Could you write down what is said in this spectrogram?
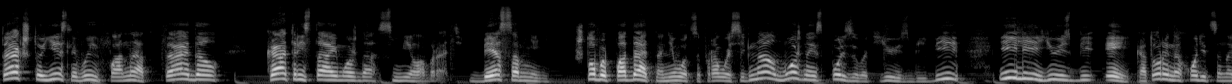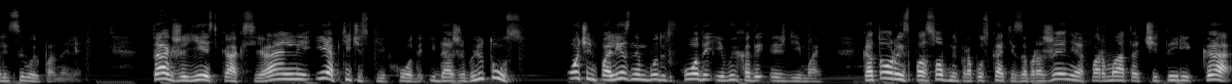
Так что если вы фанат Tidal, K300i можно смело брать, без сомнений. Чтобы подать на него цифровой сигнал, можно использовать USB-B или USB-A, который находится на лицевой панели. Также есть коаксиальные и оптические входы, и даже Bluetooth. Очень полезным будут входы и выходы HDMI, которые способны пропускать изображения формата 4K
